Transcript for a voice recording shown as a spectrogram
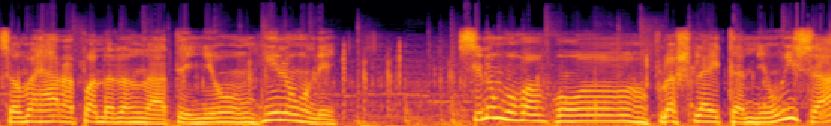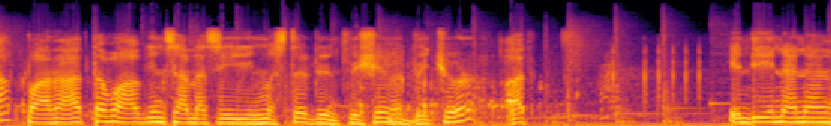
sa may harapan na lang natin yung hinuli. Sinubukan ko flashlightan yung isa para tawagin sana si Mr. Din Fishing Adventure at hindi na nang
